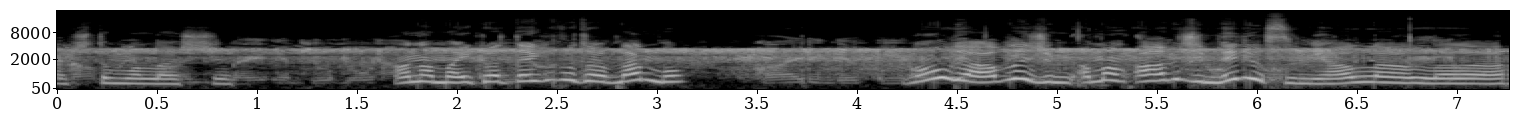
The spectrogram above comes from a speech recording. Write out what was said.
Açtım vallahi your Ana Minecraft'taki fotoğraf lan bu. Ne oluyor ablacım? Aman abicim ne diyorsun ya Allah Allah.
